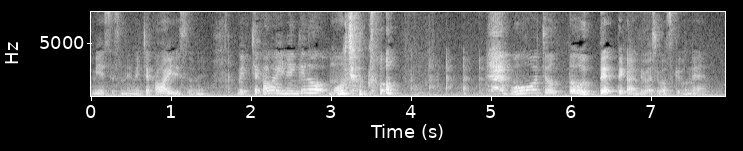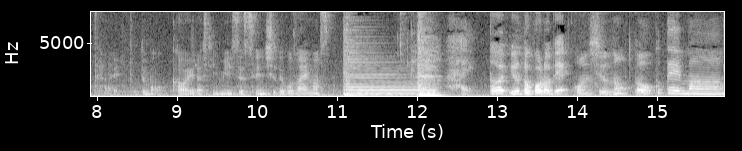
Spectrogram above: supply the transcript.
ミエセスねめっちゃ可愛いですよねめっちゃ可愛いねんけどもうちょっと もうちょっと打ってって感じはしますけどね、はい、とても可愛らしいミーセス選手でございます。はい、というところで今週のトークテーマ。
